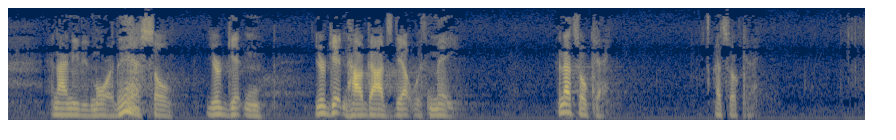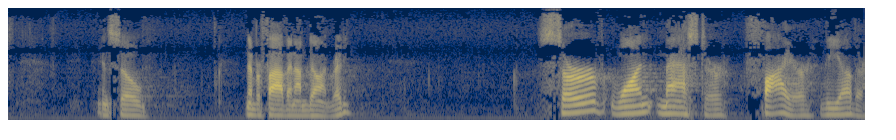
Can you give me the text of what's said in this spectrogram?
and I needed more of this. So you're getting you're getting how God's dealt with me. And that's okay. That's okay. And so number 5 and I'm done. Ready? Serve one master, fire the other.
